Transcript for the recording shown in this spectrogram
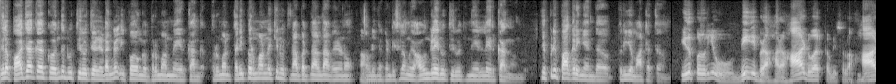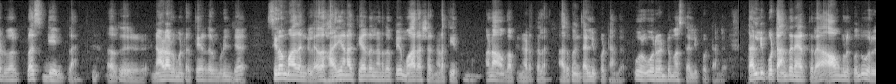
இதில் பாஜகவுக்கு வந்து நூற்றி இருபத்தேழு இடங்கள் இப்போ அவங்க பெரும்பான்மை இருக்காங்க. பெரும்பான் தனிப்பெரும்பான்மைக்கு நூற்றி நாற்பத்தி நாலு தான் வேணும். அப்படிங்கிற கண்டிஷனில் அவங்க அவங்களே நூற்றி இருபத்தி ஏழில் இருக்காங்க வந்து. எப்படி பார்க்குறீங்க இந்த பெரிய மாற்றத்தை வந்து? இது பொறுத்தவரையும் பிஜேபியோட ஹார்ட் ஒர்க் அப்படின்னு சொல்லலாம். Hard work plus game plan அதாவது நாடாளுமன்ற தேர்தல் முடிஞ்ச சில மாதங்கள் அதாவது ஹரியானா தேர்தல் நடந்தப்பே மகாராஷ்டிரா நடத்தியிருக்கணும் ஆனால் அவங்க அப்படி நடத்தலை. அது கொஞ்சம் தள்ளி போட்டாங்க. ஒரு ஒரு ரெண்டு மாதம் தள்ளி போட்டாங்க. தள்ளி போட்ட அந்த நேரத்தில் அவங்களுக்கு வந்து ஒரு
